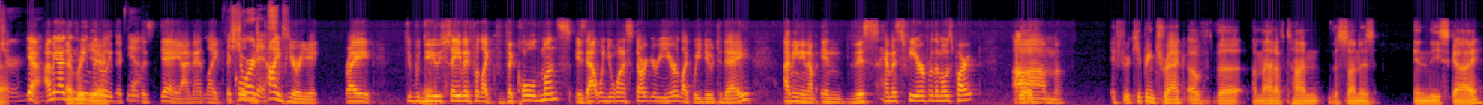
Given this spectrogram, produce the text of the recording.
temperature. Yeah, I mean, I didn't Every mean year. literally the Yeah. coldest day. I meant like the, The coldest shortest. time period, right? do, do you save it for like the cold months? Is that when you want to start your year, like we do today? I mean, in in this hemisphere for the most part. Well, if- um, if you're keeping track of the amount of time the sun is in the sky,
